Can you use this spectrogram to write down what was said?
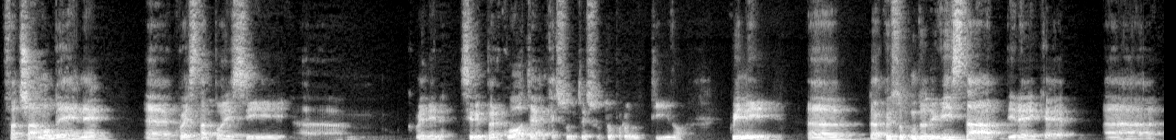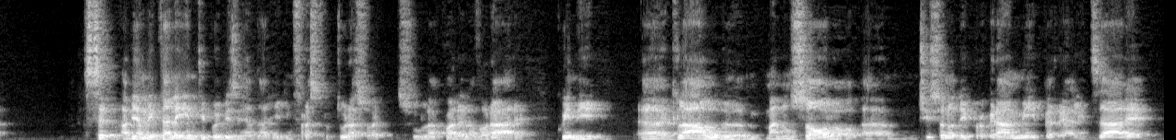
facciamo bene, eh, questa poi si, eh, dire, si, ripercuote anche sul tessuto produttivo. Quindi eh, da questo punto di vista direi che eh, se abbiamo i talenti poi bisogna dargli l'infrastruttura su, sulla quale lavorare. Quindi eh, cloud, ma non solo, ehm, ci sono dei programmi per realizzare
